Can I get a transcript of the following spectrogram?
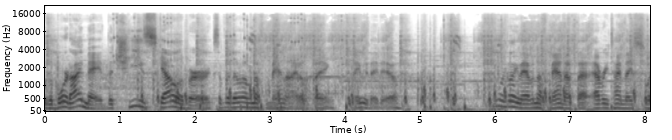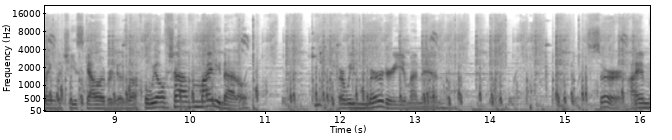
Oh, the board I made, the Cheese Scalibur, except they don't have enough mana, I don't think. Maybe they do. Doesn't look like they have enough mana that every time they swing, the Cheese Scalibur goes off. But we all shall have a Mighty Battle. Or we murder you, my man. Sir, I am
